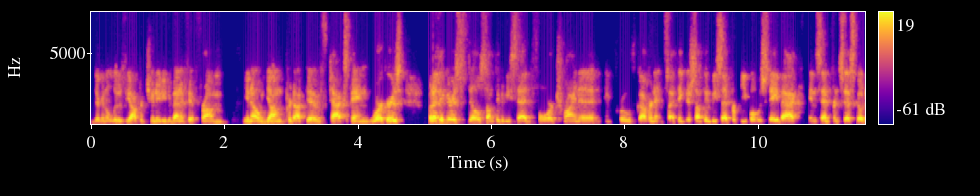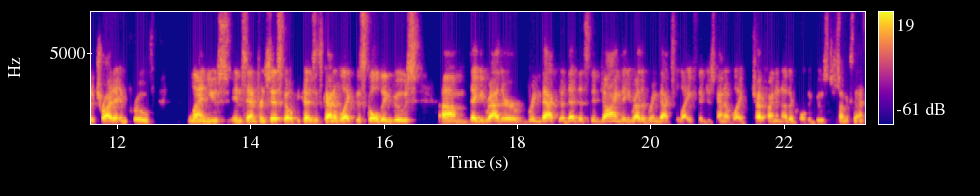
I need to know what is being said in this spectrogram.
they're going to lose the opportunity to benefit from, you know, young, productive, tax-paying workers. But I think there is still something to be said for trying to improve governance. I think there's something to be said for people who stay back in San Francisco to try to improve land use in San Francisco because it's kind of like this golden goose um, that you'd rather bring back that, that's been dying that you'd rather bring back to life than just kind of like try to find another golden goose to some extent.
